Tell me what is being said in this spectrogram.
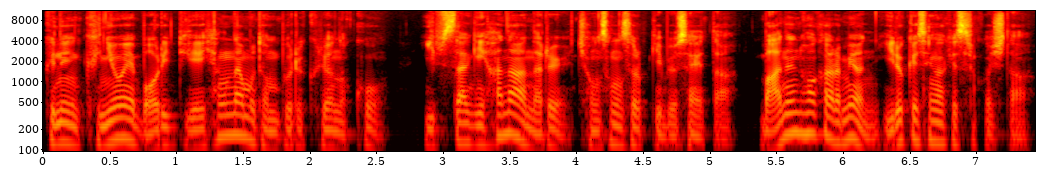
그는 그녀의 머리 뒤에 향나무 덤불을 그려놓고 잎사귀 하나하나를 정성스럽게 묘사했다. 많은 화가라면 이렇게 생각했을 것이다.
